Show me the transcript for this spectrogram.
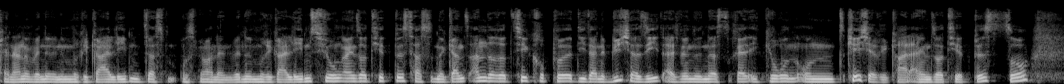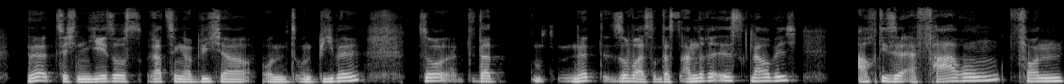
keine Ahnung, wenn du in einem Regal leben, das muss man auch nennen, wenn du im Regal Lebensführung einsortiert bist, hast du eine ganz andere Zielgruppe, die deine Bücher sieht, als wenn du in das Religion und Kirche Regal einsortiert bist, so. Ne, zwischen Jesus, Ratzinger Bücher und, und Bibel. So, da, ne, sowas. Und das andere ist, glaube ich, auch diese Erfahrung von,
